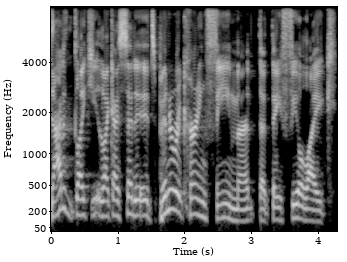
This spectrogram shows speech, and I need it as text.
that like like I said, it's been a recurring theme that that they feel like,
